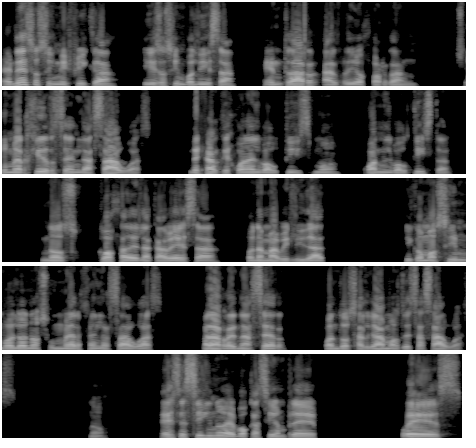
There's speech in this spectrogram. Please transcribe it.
En eso significa y eso simboliza entrar al río Jordán, sumergirse en las aguas, dejar que Juan el Bautismo, Juan el Bautista, nos coja de la cabeza con amabilidad y como símbolo nos sumerja en las aguas para renacer cuando salgamos de esas aguas, ¿no? Ese signo evoca siempre, pues,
